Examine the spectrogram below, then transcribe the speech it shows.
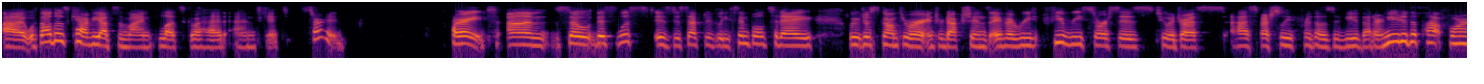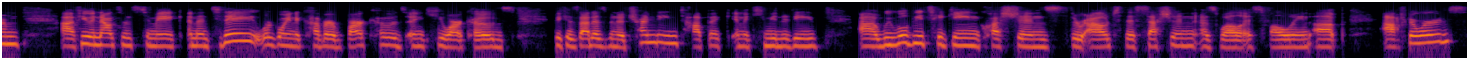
uh, with all those caveats in mind, let's go ahead and get started. All right, um, so this list is deceptively simple today. We've just gone through our introductions. I have a re few resources to address, uh, especially for those of you that are new to the platform, a few announcements to make, and then today we're going to cover barcodes and QR codes because that has been a trending topic in the community. Uh, we will be taking questions throughout this session as well as following up afterwards.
